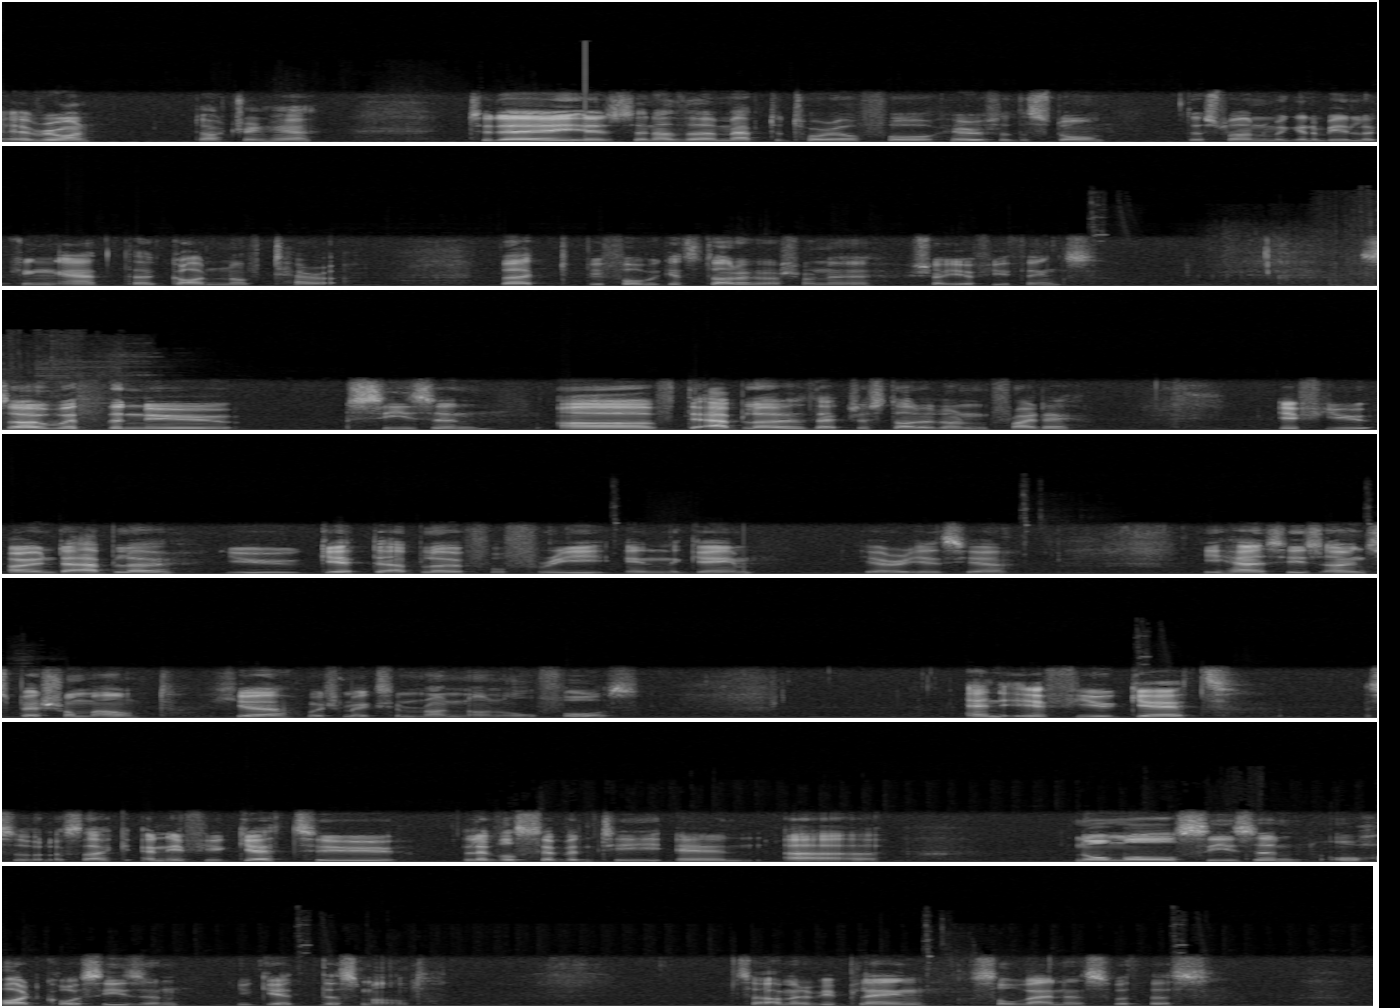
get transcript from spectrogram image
Hey everyone, Darktrine here. Today is another map tutorial for Heroes of the Storm. This one we're going to be looking at the Garden of Terror. But before we get started I just want to show you a few things. So with the new season of Diablo that just started on Friday, if you own Diablo, you get Diablo for free in the game. Here he is here. He has his own special mount here which makes him run on all fours. And if you get this is what it looks like and if you get to level 70 in uh, normal season or hardcore season you get this mount. So I'm going to be playing Sylvanas with this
